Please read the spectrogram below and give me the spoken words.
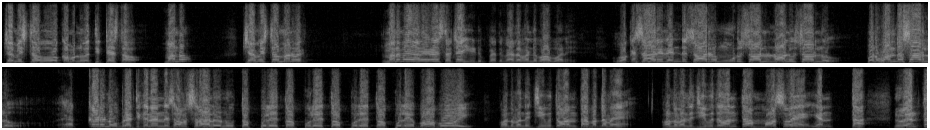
క్షమిస్తావు ఒకప్పుడు నువ్వే తిట్టేస్తావు. మనం క్షమిస్తావు మనమే మనమే అనేస్తాం చే పెద్ద వెదవండి బాబు అని. ఒకసారి రెండు సార్లు మూడు సార్లు నాలుగు సార్లు పోను వంద సార్లు. ఎక్కడ నువ్వు బ్రతికినన్ని సంవత్సరాలు నువ్వు తప్పులే తప్పులే తప్పులే తప్పులే బాబోయ్. కొంతమంది జీవితం అంతా అబద్ధమే. కొంతమంది జీవితం అంతా మోసమే. ఎంత నువ్వెంత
